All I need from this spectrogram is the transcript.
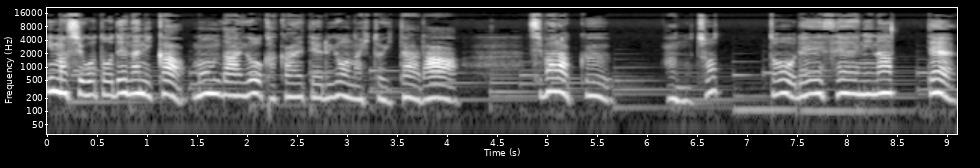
今仕事で何か問題を抱えているような人いたら、しばらく、あの、ちょっと冷静になって、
